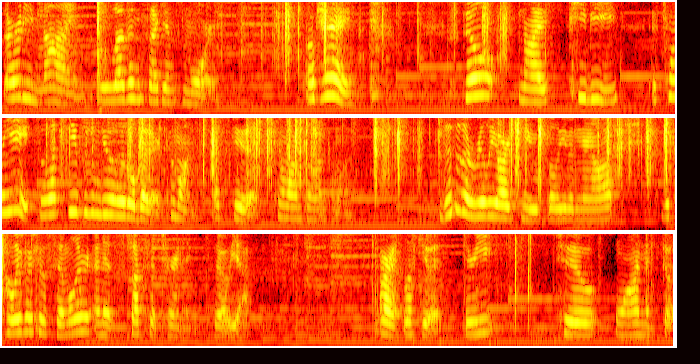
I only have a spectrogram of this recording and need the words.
39. 11 seconds more. Okay. Still, my PB is 28. So let's see if we can do a little better. Come on. Let's do this. Come on, come on, come on. This is a really hard cube, believe it or not. Because the colors are so similar and it sucks at turning. So yeah. Alright, let's do it. Three, two, one, go.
